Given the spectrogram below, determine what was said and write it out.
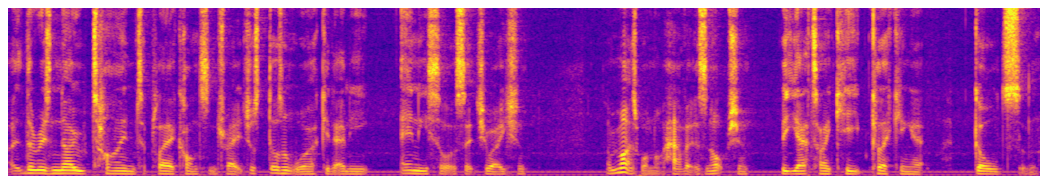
there is no time to play a concentrate. It just doesn't work in any any sort of situation. I might as well not have it as an option. But yet I keep clicking it. Goldson.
